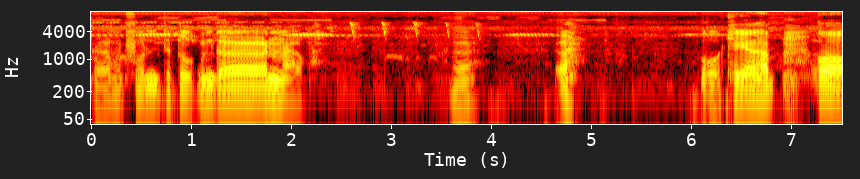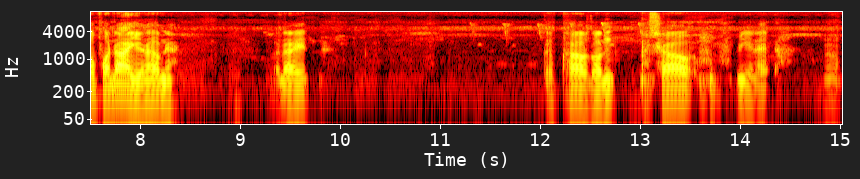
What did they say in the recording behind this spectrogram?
ถ้ามันฝนจะตกเหมือนกันนะครับโอเคครับ ก็พอได้อยู่นะครับเนี่ย ก็ได้ กับข้าวตอนเช้านี่แหละนะครับ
